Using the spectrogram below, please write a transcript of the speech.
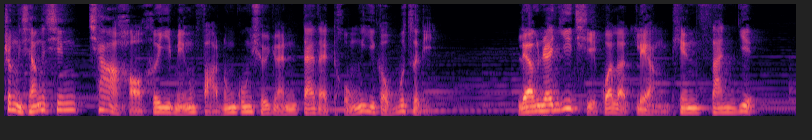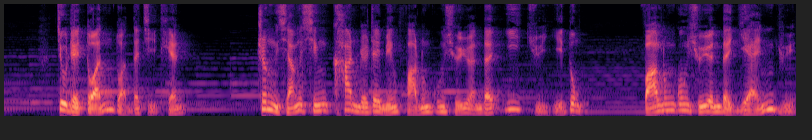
郑祥兴恰好和一名法轮功学员待在同一个屋子里，两人一起关了两天三夜。就这短短的几天，郑祥兴看着这名法轮功学员的一举一动，法轮功学员的言语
